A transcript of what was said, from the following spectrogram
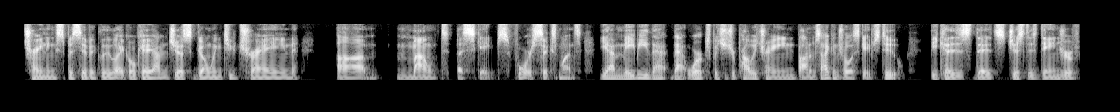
training specifically, like, okay, I'm just going to train um, mount escapes for six months. Yeah, maybe that that works, but you should probably train bottom side control escapes too, because that's just as dangerous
